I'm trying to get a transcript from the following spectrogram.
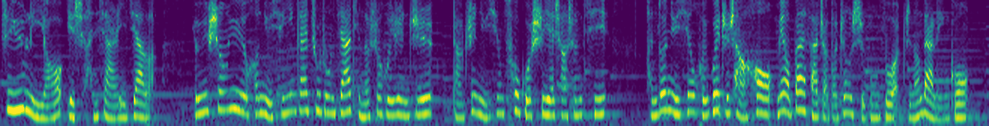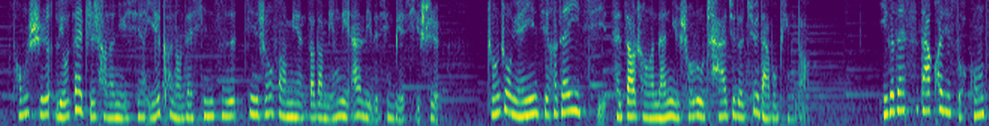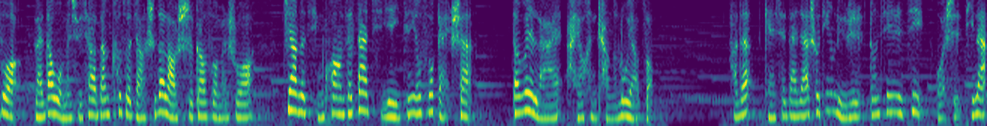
至于理由，也是很显而易见了。由于生育和女性应该注重家庭的社会认知，导致女性错过事业上升期。很多女性回归职场后，没有办法找到正式工作，只能打零工。同时，留在职场的女性也可能在薪资晋升方面遭到明里暗里的性别歧视。种种原因结合在一起，才造成了男女收入差距的巨大不平等。一个在四大会计所工作、来到我们学校当客座讲师的老师告诉我们说，这样的情况在大企业已经有所改善，但未来还有很长的路要走。好的，感谢大家收听《旅日东京日记》，我是缇娜。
